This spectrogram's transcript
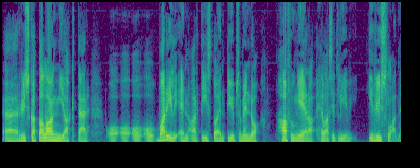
äh, ryska talangjakter och, och, och, och varit en artist och en typ som ändå har fungerat hela sitt liv i Ryssland.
